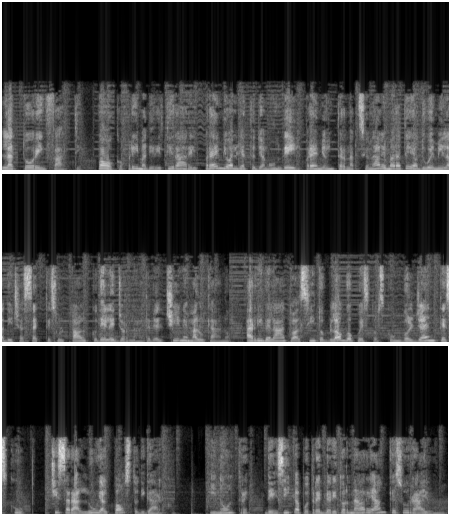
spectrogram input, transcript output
L'attore infatti, poco prima di ritirare il premio Elliott Diamond e il premio internazionale Maratea 2017 sul palco delle giornate del cinema lucano, ha rivelato al sito blog questo sconvolgente scoop, ci sarà lui al posto di Garco. Inoltre, De Sica potrebbe ritornare anche su Rai 1,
